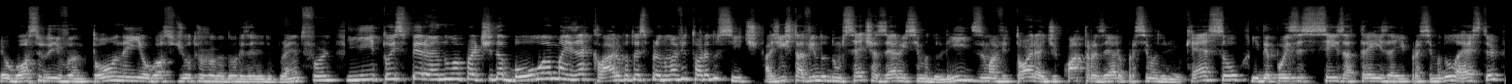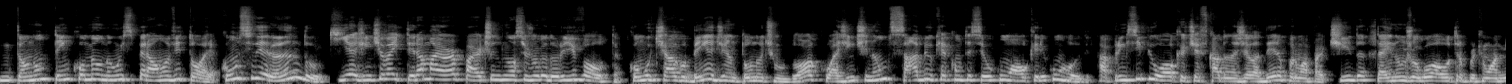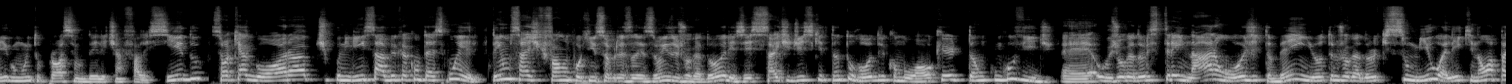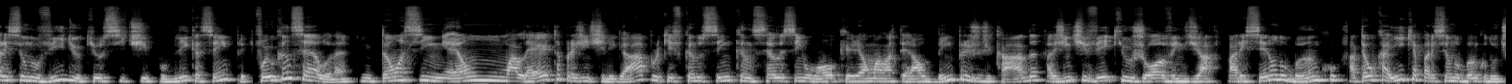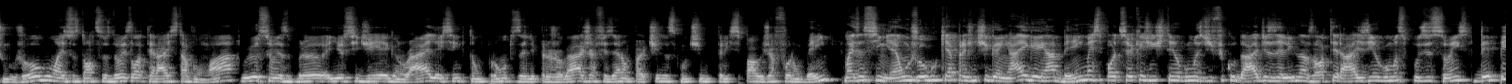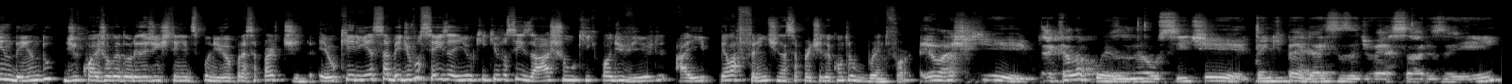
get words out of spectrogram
eu gosto do Ivan Toney, eu gosto de outros jogadores ali do Brentford. E tô esperando uma partida boa, mas é claro que eu tô esperando uma vitória do City. A gente tá vindo de um 7 a 0 em cima do Leeds, uma vitória de 4 a 0 para cima do Newcastle e depois esse 6 a 3 aí para cima do Leicester. Então não tem como eu não esperar uma vitória. Considerando que a gente vai ter a maior parte dos nossos jogadores de volta. Como o Thiago bem adiantou no último bloco, a gente não sabe o que aconteceu com o Walker e com o Rodri. A princípio o Walker tinha ficado na geladeira por uma partida, daí não jogou a outra outra porque um amigo muito próximo dele tinha falecido. Só que agora, tipo, ninguém sabe o que acontece com ele. Tem um site que fala um pouquinho sobre as lesões dos jogadores. Esse site diz que tanto o Rodri como o Walker estão com Covid. É, os jogadores treinaram hoje também. E outro jogador que sumiu ali, que não apareceu no vídeo que o City publica sempre, foi o Cancelo, né? Então, assim, é um alerta pra gente ligar, porque ficando sem Cancelo e sem Walker é uma lateral bem prejudicada. A gente vê que os jovens já apareceram no banco, até o Kaique apareceu apareceu no banco do último jogo, mas os nossos dois laterais estavam lá. Wilson Esbran e o CJ Egan Riley sempre estão prontos ali para jogar, já fizeram partidas com o time principal e já foram bem. Mas assim, é um jogo que é pra gente ganhar e ganhar bem, mas pode ser que a gente tenha algumas dificuldades ali nas laterais em algumas posições, dependendo de quais jogadores a gente tenha disponível para essa partida. Eu queria saber de vocês aí o que, que vocês acham, o que, que pode vir aí pela frente nessa partida contra o Brentford. Eu acho que é aquela coisa, né? O City tem que pegar esses adversários adversários aí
